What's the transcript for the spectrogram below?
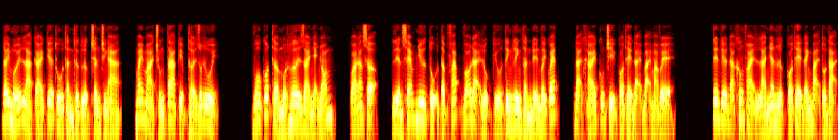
đây mới là cái kia thú thần thực lực chân chính a, may mà chúng ta kịp thời rút lui. Vô cốt thở một hơi dài nhẹ nhõm, quá đáng sợ, liền xem như tụ tập pháp võ đại lục cựu tinh linh thần đến vây quét, đại khái cũng chỉ có thể đại bại mà về tên kia đã không phải là nhân lực có thể đánh bại tồn tại.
